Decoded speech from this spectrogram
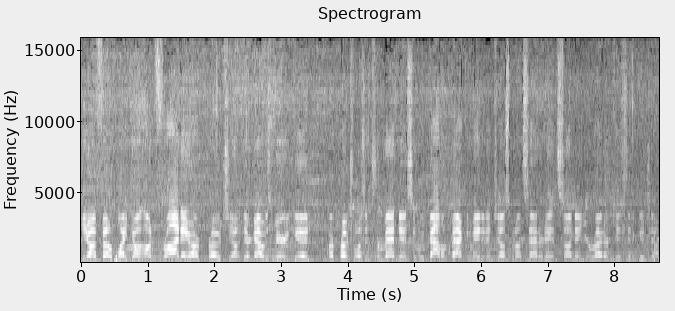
You know, I felt like uh, on Friday our approach, you know, their guy was very good. Our approach wasn't tremendous, and we battled back and made an adjustment on Saturday and Sunday. And you're right, our kids did a good job.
